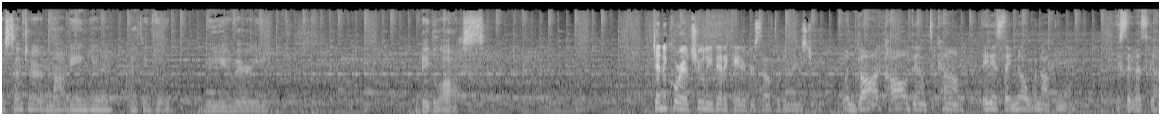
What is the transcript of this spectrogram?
A center not being here, I think it would be a very big loss. Jen and have truly dedicated herself to the ministry. When God called them to come, they didn't say, No, we're not going. They said, Let's go.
